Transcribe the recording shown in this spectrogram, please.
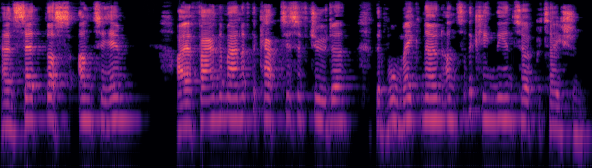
and said thus unto him, I have found a man of the captives of Judah that will make known unto the king the interpretation.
